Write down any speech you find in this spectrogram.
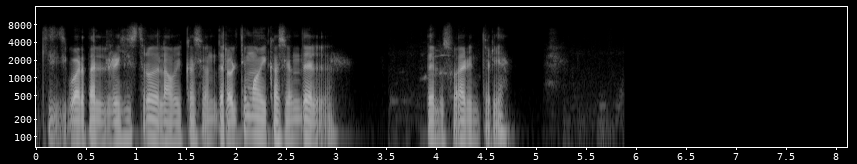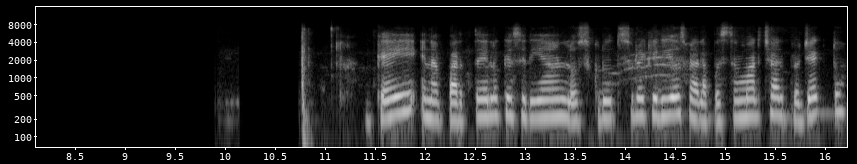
Aquí guarda el registro de la ubicación, de la última ubicación del, del usuario en teoría. Ok, en la parte de lo que serían los CRUDs requeridos para la puesta en marcha del proyecto,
